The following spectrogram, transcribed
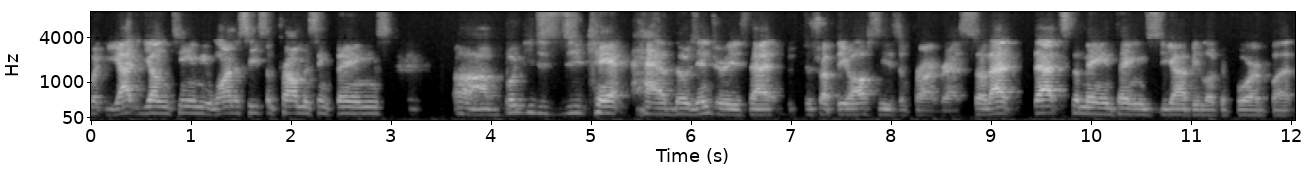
but you got young team, you want to see some promising things, uh, but you just you can't have those injuries that disrupt the offseason progress. So that that's the main things you got to be looking for. But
